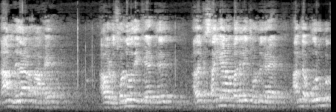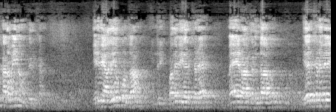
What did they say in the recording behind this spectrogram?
நாம் நிதானமாக அவர்கள் சொல்லுவதை கேட்டு அதற்கு சரியான பதிலை சொல்லுகிற அந்த பொறுப்பு கடமை நமக்கு இருக்கிறது. எனவே அதே போல்தான் இன்றைக்கு பதவி ஏற்கிற மேயராக இருந்தாலும் ஏற்கனவே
